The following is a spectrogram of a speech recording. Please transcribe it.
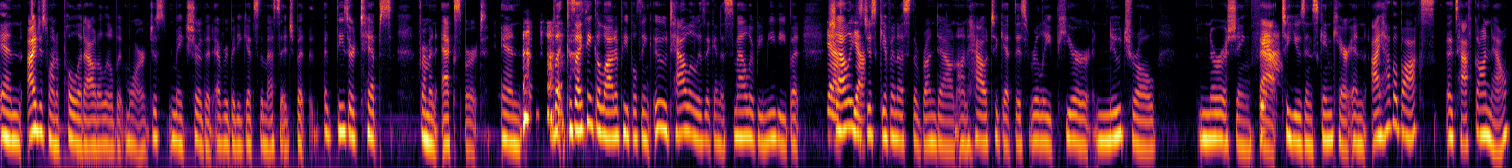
and I just want to pull it out a little bit more, just make sure that everybody gets the message. But uh, these are tips from an expert, and like because I think a lot of people think, "Ooh, tallow is it going to smell or be meaty?" But yeah, Shallie yeah. has just given us the rundown on how to get this really pure, neutral, nourishing fat yeah. to use in skincare. And I have a box; it's half gone now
